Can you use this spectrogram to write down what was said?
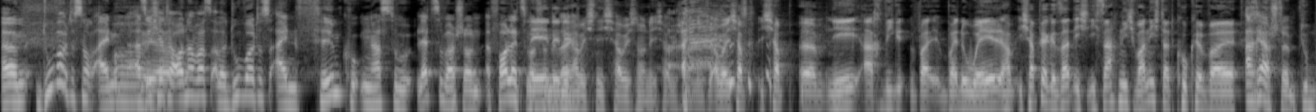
Ähm, du wolltest noch einen, also ich ja. hätte auch noch was, aber du wolltest einen Film gucken, hast du letzte Mal schon, äh, vorletzte Mal Nee, schon nee, nee, gesagt. habe ich nicht, habe ich noch nicht, habe ich noch nicht. Aber ich habe, ich habe, ähm, nee, ach, wie, bei, bei The Whale, hab, ich habe ja gesagt, ich, ich sag nicht, wann ich das gucke, weil Ach ja, stimmt. du,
